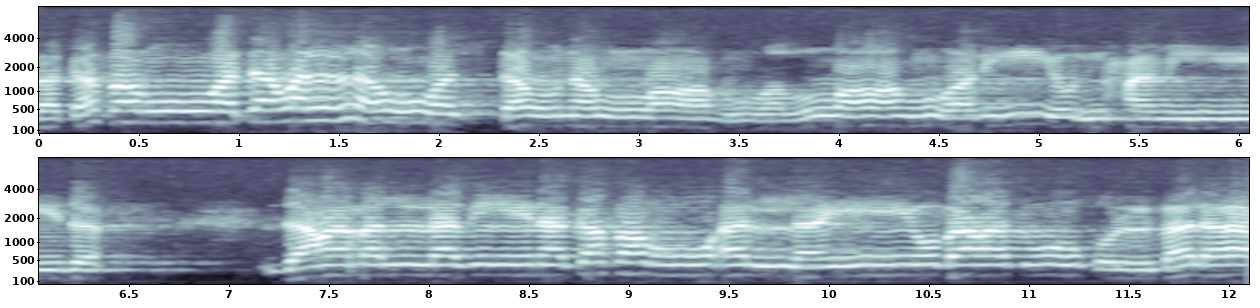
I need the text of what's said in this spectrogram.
فكفروا وتولوا واستغنى الله والله غني حميد. زعم الذين كفروا أن لن يبعثوا قل بلى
